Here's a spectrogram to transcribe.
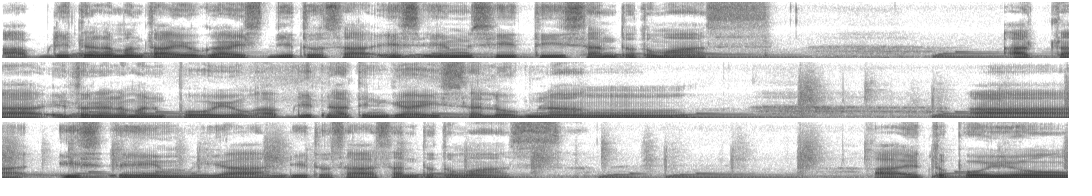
update na naman tayo guys dito sa SM City Santo Tomas. At ah, ito na naman po yung update natin guys sa loob ng ah, SM yan dito sa Santo Tomas. Ah, ito po yung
